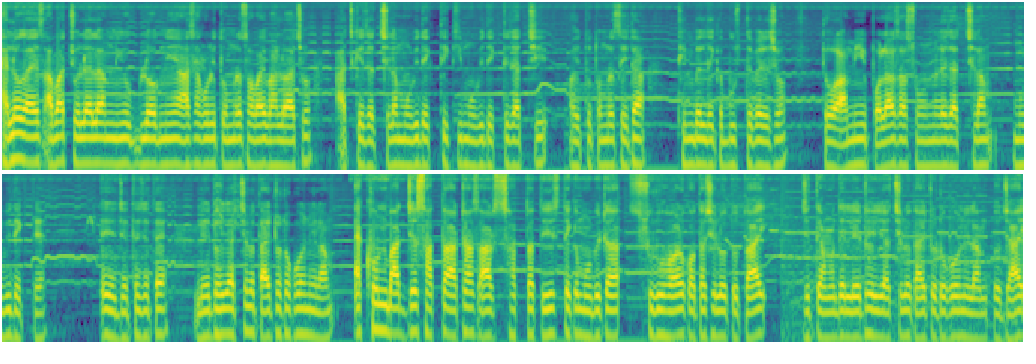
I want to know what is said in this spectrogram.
হ্যালো গাইস আবার চলে এলাম নিউ ব্লগ নিয়ে। আশা করি তোমরা সবাই ভালো আছো। আজকে যাচ্ছিলাম মুভি দেখতে। কি মুভি দেখতে যাচ্ছি? হয়তো তোমরা সেটা থিম্বেল দেখে বুঝতে পেরেছ। তো আমি পলাশ আর সুমন মিলে যাচ্ছিলাম মুভি দেখতে। এ, যেতে যেতে লেট হয়ে যাচ্ছিল, তাই টোটো করে নিলাম। এখন বাজছে সাতটা আঠাশ আর সাতটা তিরিশ থেকে মুভিটা শুরু হওয়ার কথা ছিল, তো তাই যেতে আমাদের লেট হয়ে যাচ্ছিল তাই টোটো করে নিলাম। তো যাই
